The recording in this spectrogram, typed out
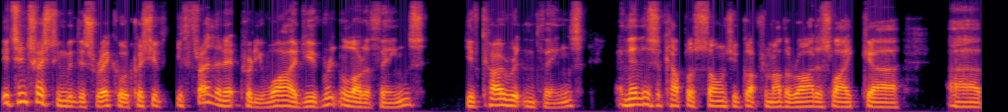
It's interesting with this record because you've you've thrown the net pretty wide. You've written a lot of things, you've co-written things, and then there's a couple of songs you've got from other writers like uh, uh,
